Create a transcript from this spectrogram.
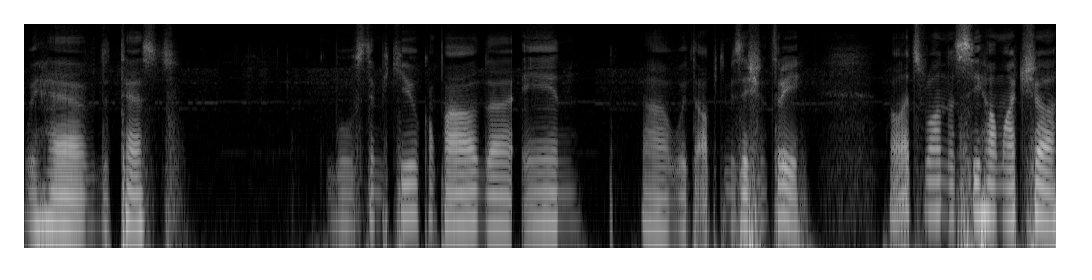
We have the test boost MQ compiled uh, in uh, with optimization 3 well let's run and see how much uh,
